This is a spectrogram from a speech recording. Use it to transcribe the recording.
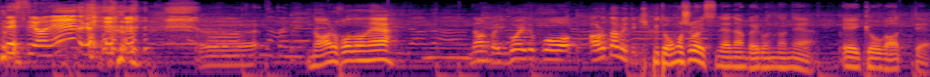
ですよね。なるほどね。なんか意外とこう改めて聞くと面白いですね。なんかいろんなね影響があって。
